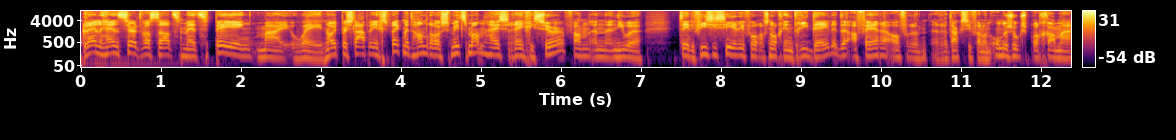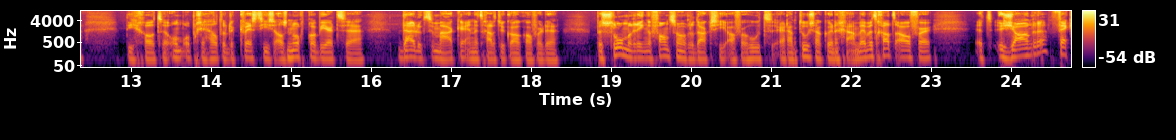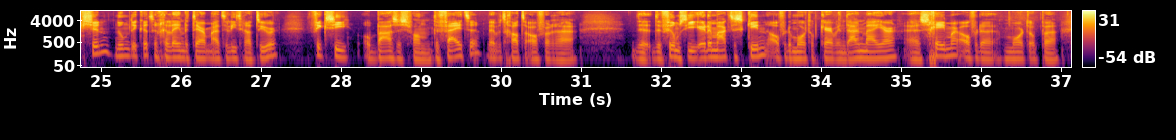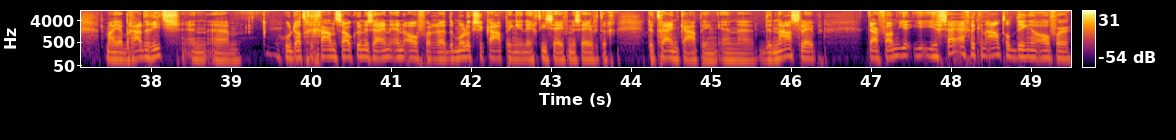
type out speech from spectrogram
Glenn Hansard was dat met Paying My Way. Nooit meer slapen in gesprek met Hanro Smitsman. Hij is regisseur van een, nieuwe televisieserie vooralsnog in drie delen. De affaire over een redactie van een onderzoeksprogramma... die grote onopgehelderde kwesties alsnog probeert uh, duidelijk te maken. En het gaat natuurlijk ook over de beslommeringen van zo'n redactie... over hoe het eraan toe zou kunnen gaan. We hebben het gehad over het genre, faction noemde ik het, een geleende term uit de literatuur. Fictie op basis van de feiten. We hebben het gehad over uh, de, de films die je eerder maakte. Skin, over de moord op Kerwin Duinmeijer. Uh, Schemer, over de moord op uh, Maya Braderic. En ehm, hoe dat gegaan zou kunnen zijn. En over de Molukse kaping in 1977. De treinkaping en de nasleep daarvan. Je, je zei eigenlijk een aantal dingen over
